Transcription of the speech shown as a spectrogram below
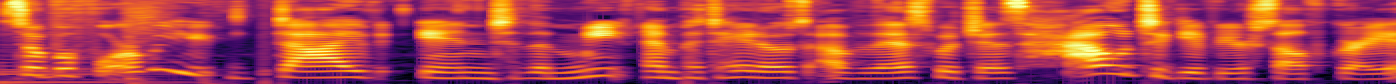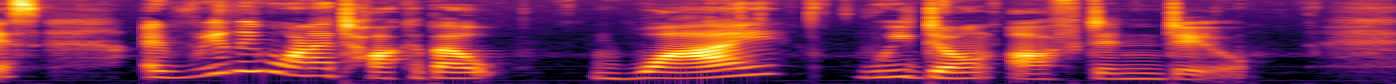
So, before we dive into the meat and potatoes of this, which is how to give yourself grace, I really want to talk about why we don't often do.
